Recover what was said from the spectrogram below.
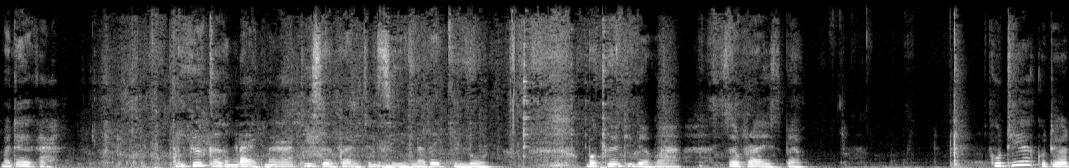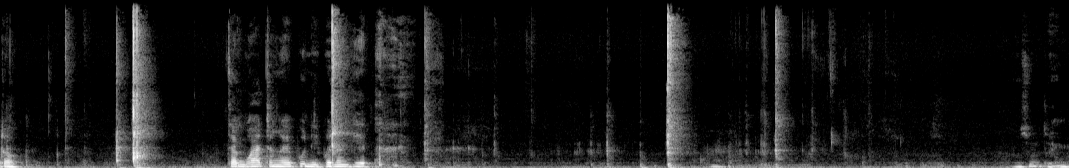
m มาเด้อค่ะ นี่คือครั้งแรกนะคะที่เซอร์ไพรส์จังสีแล้วได้กินโลด บ่คือที่แบบว่าเซอร์ไพรส์แบบกูเที่ยกูเดือดอก จังหวะจังไรพูดนี่เพื่อนังเฮ็ด En sån ting.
